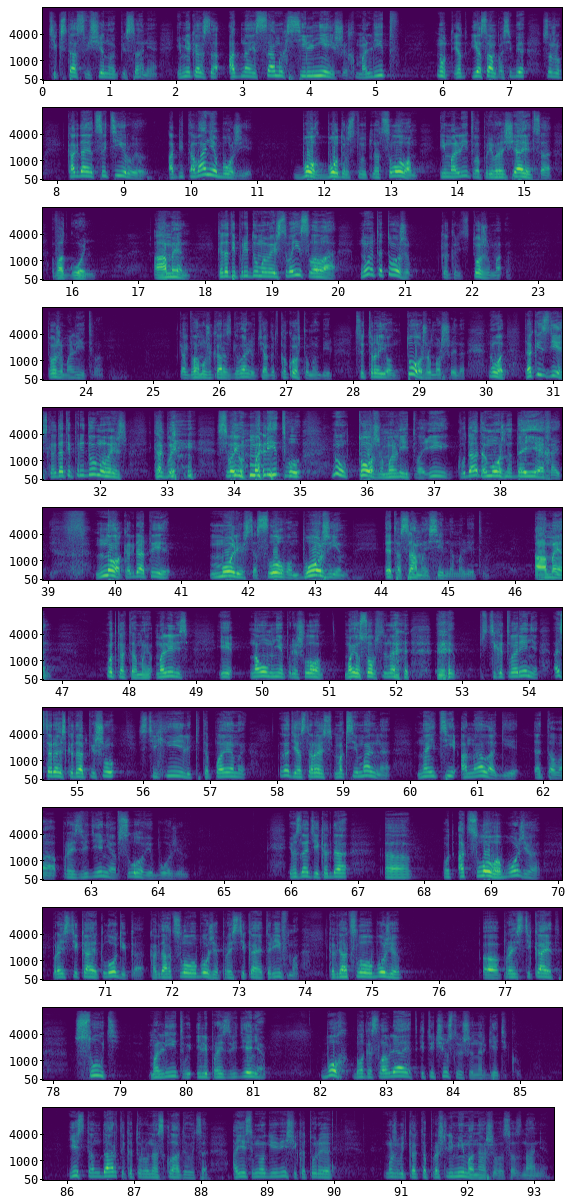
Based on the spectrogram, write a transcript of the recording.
текста Священного Писания. И мне кажется, одна из самых сильнейших молитв, ну, я, я сам по себе сужу, когда я цитирую обетование Божье, Бог бодрствует над Словом, и молитва превращается в огонь. Амен. Когда ты придумываешь свои слова, ну, это тоже как говорится, тоже, тоже молитва. Как два мужика разговаривают, я говорю, какой автомобиль? Цитроен, тоже машина. Ну вот, так и здесь, когда ты придумываешь как бы свою молитву, ну, тоже молитва, и куда-то можно доехать. Но когда ты молишься Словом Божьим, это самая сильная молитва. Амен. Вот как-то мы молились, и на ум мне пришло мое собственное стихотворение, а я стараюсь, когда пишу стихи или какие-то поэмы, знаете, я стараюсь максимально найти аналоги этого произведения в Слове Божьем. И вы знаете, когда э, вот от Слова Божьего проистекает логика, когда от Слова Божьего проистекает рифма, когда от Слова Божьего э, проистекает суть молитвы или произведения, Бог благословляет, и ты чувствуешь энергетику. Есть стандарты, которые у нас складываются, а есть многие вещи, которые, может быть, как-то прошли мимо нашего сознания.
